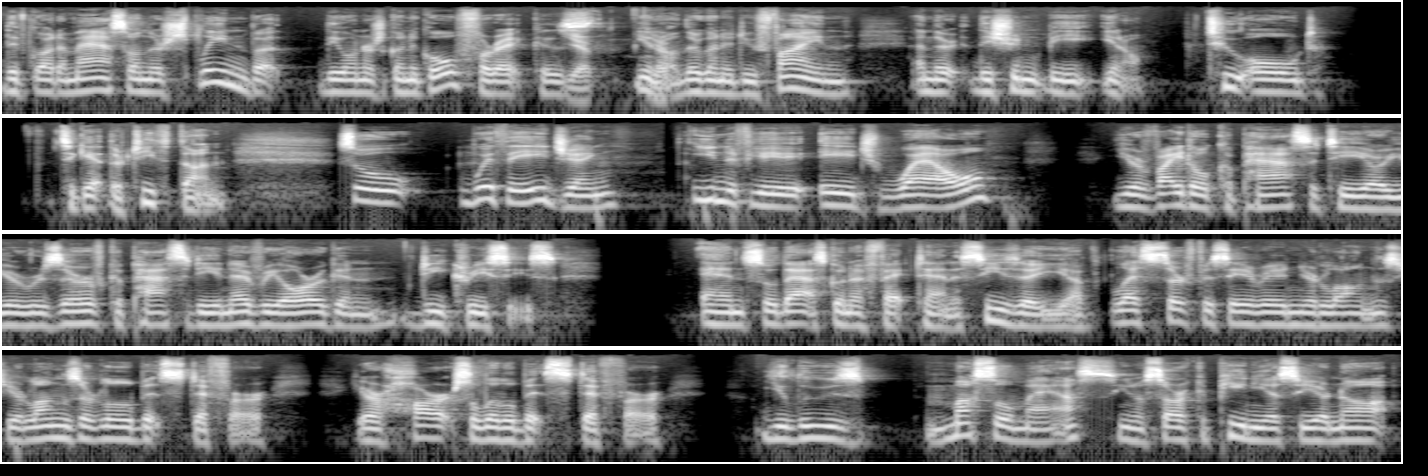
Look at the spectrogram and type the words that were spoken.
they've got a mass on their spleen, but the owner's going to go for it because Yep, you know yep. they're going to do fine, and they shouldn't be you know too old to get their teeth done. So with aging, even if you age well, your vital capacity or your reserve capacity in every organ decreases. And so that's going to affect anesthesia. You have less surface area in your lungs. Your lungs are a little bit stiffer. Your heart's a little bit stiffer. You lose muscle mass, you know, sarcopenia. So you're not,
